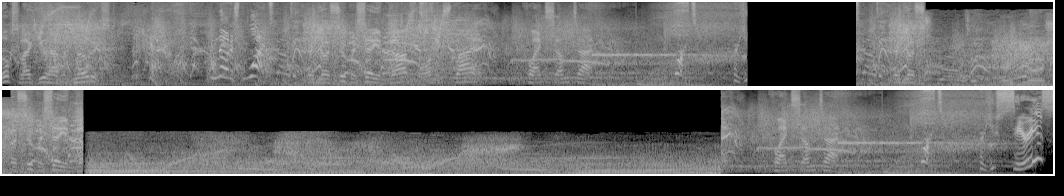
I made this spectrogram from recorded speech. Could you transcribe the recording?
Looks like you haven't noticed. Noticed what? That your Super Saiyan God form expired quite some time ago. What? Are you... That your, your Super Saiyan God... Quite some time ago. Are you serious?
